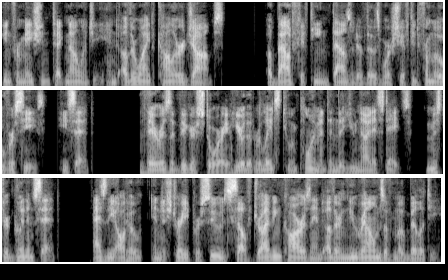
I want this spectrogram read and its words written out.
information technology and other white-collar jobs. About 15,000 of those were shifted from overseas, he said. There is a bigger story here that relates to employment in the United States, Mr. Glidden said. As the auto industry pursues self-driving cars and other new realms of mobility,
